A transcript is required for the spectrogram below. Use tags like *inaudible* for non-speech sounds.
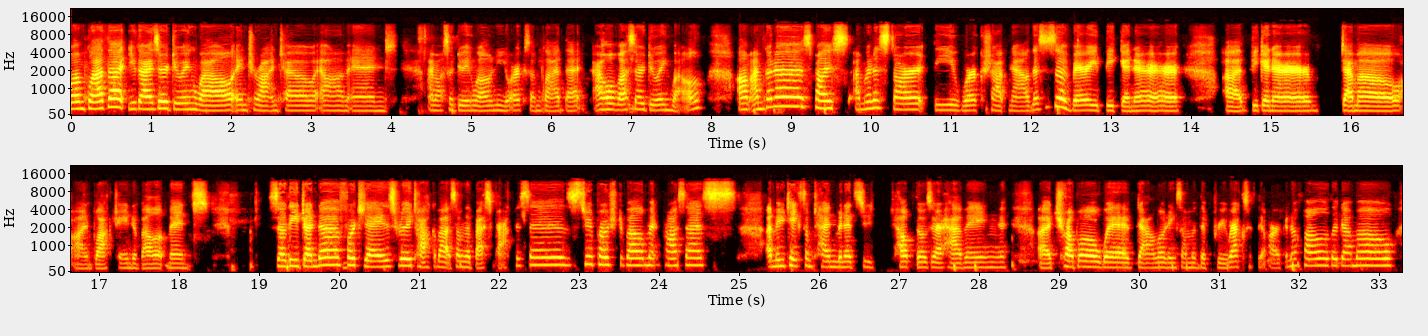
Well, I'm glad that you guys are doing well in Toronto, um, and I'm also doing well in New York. So I'm glad that all of us are doing well. Um, I'm gonna probably I'm gonna start the workshop now. This is a very beginner, uh, beginner demo on blockchain development. So the agenda for today is really talk about some of the best practices to approach development process. Uh, maybe take some 10 minutes to help those that are having uh, trouble with downloading some of the prereqs if they are going to follow the demo.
